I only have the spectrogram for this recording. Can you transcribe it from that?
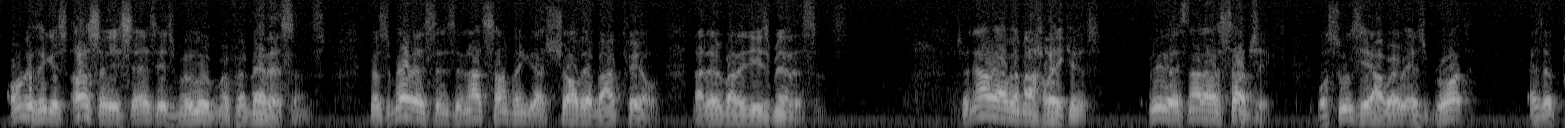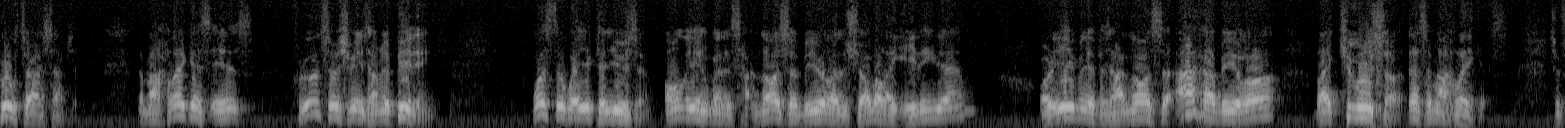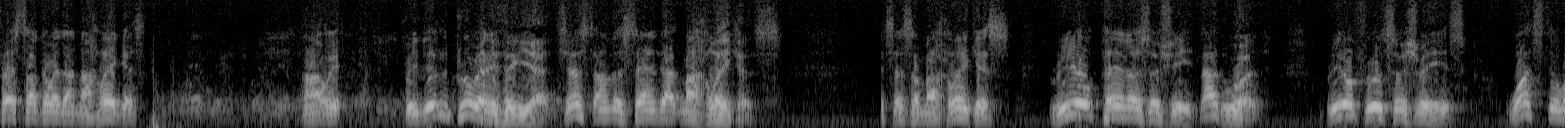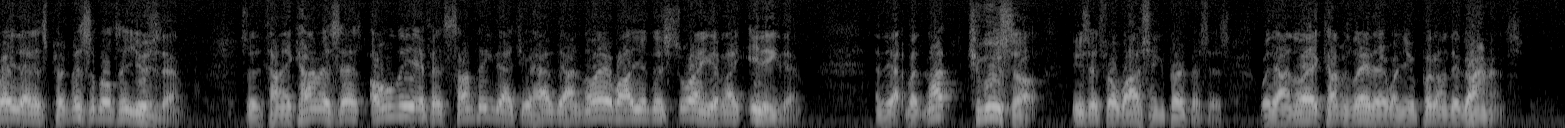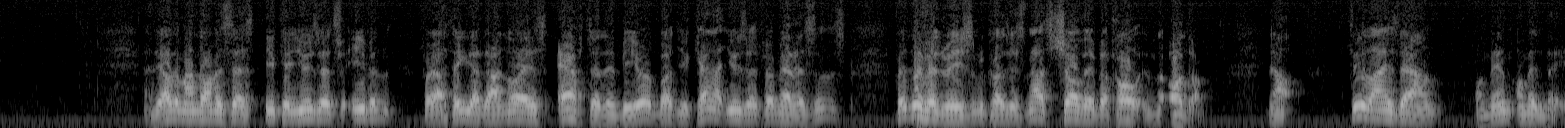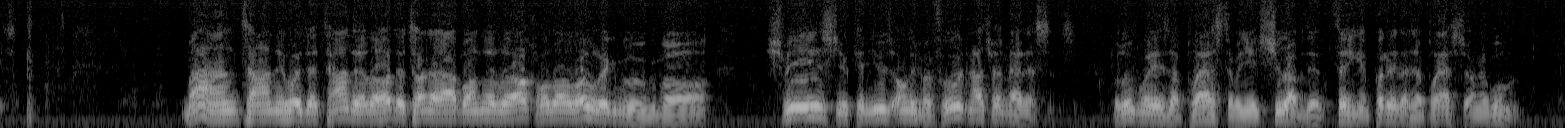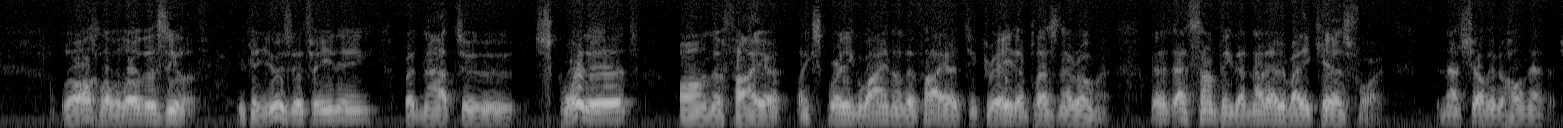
Only thing is also, he says, is melugma for medicines. Because medicines are not something that's shove by pill. Not everybody needs medicines. So now we have a machlekes. Really, it's not our subject. We'll soon see, however, it's brought as a proof to our subject. The machlekes is fruits or shvit. I'm repeating. What's the way you can use them? Only when it's hanosa biur and shova, like eating them, or even if it's hanosa acha like kivusa. That's a machlekes. So first talk about that machlekes. Uh, we we didn't prove anything yet. Just understand that machlekes. It says a machlekes, real pears of sheet, not wood, real fruits of trees what's the way that it's permissible to use them? So the Tanakhama says only if it's something that you have the anoya while you're destroying them, like eating them. And the, but not kvusa. Use it for washing purposes. Where the anoya comes later when you put on the garments. And the other mandama says you can use it for even for a thing that the anoya is after the beer, but you cannot use it for medicines for different reasons because it's not shove bechol in the odom. Now, Three lines down, Omem Omed Beis. Man Tani who is a Tani lo the Tani Rabon loch v'lo lo ligmugmo. Shviz you can use only for food, not for medicines. Bulugmo is a plaster when you chew up the thing and put it as a plaster on a wound. Loch lo lo the zilaf. You can use it for eating, but not to squirt it on the fire, like squirting wine on the fire to create a pleasant aroma. That's something that not everybody cares for. Not shoving the whole nefesh.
